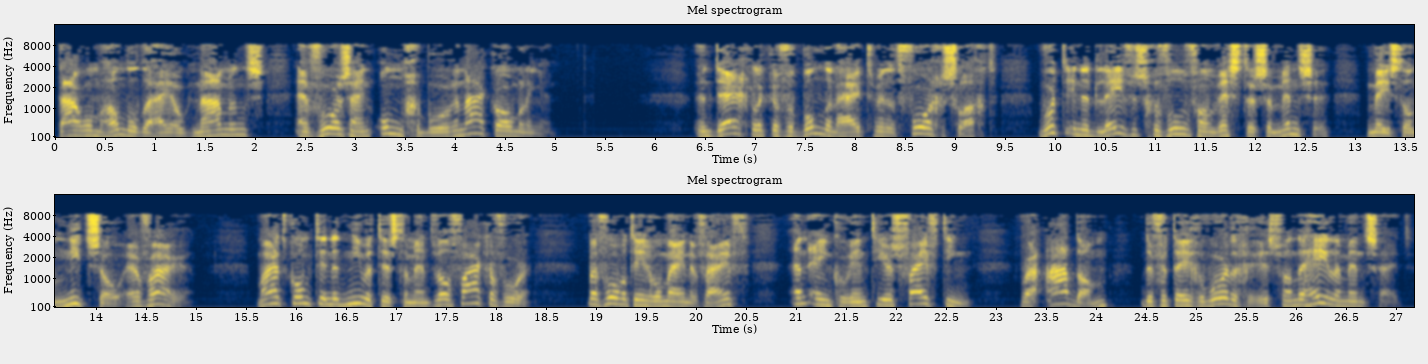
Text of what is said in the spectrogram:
Daarom handelde hij ook namens en voor zijn ongeboren nakomelingen. Een dergelijke verbondenheid met het voorgeslacht wordt in het levensgevoel van westerse mensen meestal niet zo ervaren. Maar het komt in het Nieuwe Testament wel vaker voor, bijvoorbeeld in Romeinen 5 en 1 Corinthiërs 15, waar Adam de vertegenwoordiger is van de hele mensheid.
